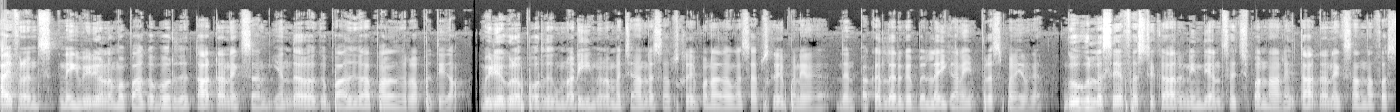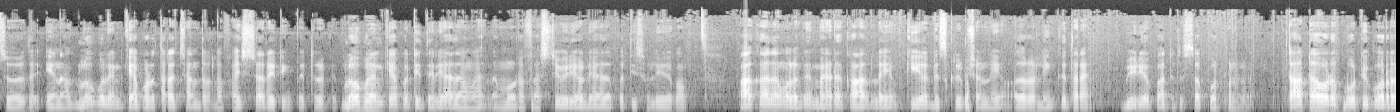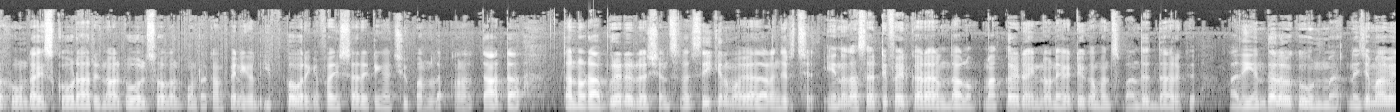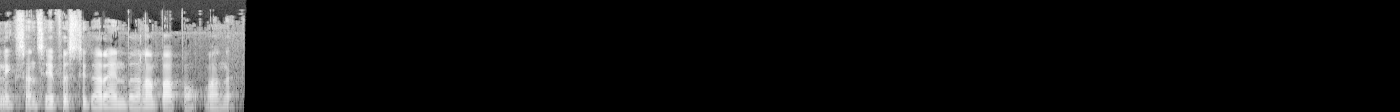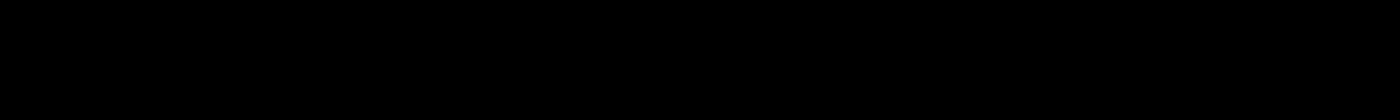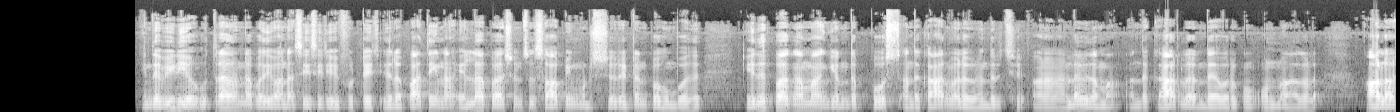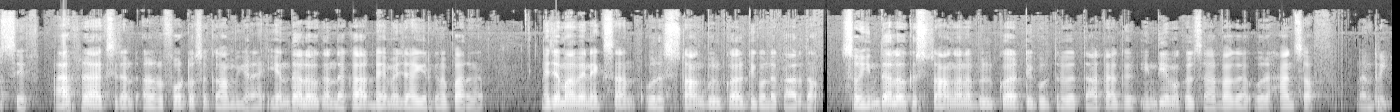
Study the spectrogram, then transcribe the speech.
Hi friends இன்னைக்கு வீடியோவில் நம்ம பார்க்க போகிறது டாடா நெக்ஸான் எந்த அளவுக்கு பாதுகாப்பானதுங்கிற பற்றி தான் வீடியோக்குள்ளே போகிறதுக்கு முன்னாடி இன்னும் நம்ம சேனலை சப்ஸ்கிரைப் பண்ணாதவங்க சப்ஸ்கிரைப் பண்ணிடுங்க தென் பக்கத்தில் இருக்க பெல் ஐக்கானையும் ப்ரெஸ் பண்ணிடுங்க கூகுளில் சேஃபஸ்ட் கார் இன் இந்தியான்னு சர்ச் பண்ணாலே டாடா நெக்ஸான் தான் ஃபஸ்ட்டு வருது. ஏன்னா குளோபல் என்கேப்போட தரச்சான்றதில் ஃபைவ் ஸ்டார் ரேட்டிங் பெற்றிருக்கு. குளோபல் என்கே பற்றி தெரியாதவங்க நம்மளோட ஃபஸ்ட் வீடியோலேயே அதை பற்றி சொல்லியிருக்கோம். பார்க்காதவங்களுக்கு மேடை கார்லேயும் கீழே டிஸ்கிரிப்ஷன்லையும் அதோட லிங்க் தரேன். வீடியோ பார்த்துட்டு சப்போர்ட் பண்ணுங்கள் டாட்டாவோட போட்டி போடுற ஹூண்டாய் ஸ்கோடா ரினால்ட் ஓல்சோகன் போன்ற கம்பெனிகள் இப்போ வரைக்கும் ஃபைவ் ஸ்டார் ரேட்டிங் அச்சீவ் பண்ணல. ஆனால் டாட்டா தன்னோட அப்கிரேடட் வெர்ஷன்ஸில் சீக்கிரமாகவே அது அடைஞ்சிருச்சு. என்னதான் சர்டிஃபைட் காராக இருந்தாலும் மக்களிடம் இன்னும் நெகட்டிவ் கமெண்ட்ஸ் வந்துட்டு தான் இருக்குது அது எந்த அளவுக்கு உண்மை? நிஜமாவே நெக்ஸான் சேஃபஸ்ட் காரா என்பதெல்லாம் பார்ப்போம். வாங்க. இந்த வீடியோ உத்தராகண்டா பதிவான சிசிடிவி ஃபுட்டேஜ் இதில் பார்த்தீங்கன்னா எல்லா பர்சன்ஸும் ஷாப்பிங் முடிச்சுட்டு ரிட்டர்ன் போகும்போது எதிர்பார்க்காம அங்கே இருந்த போஸ்ட் அந்த கார் மேலே விழுந்துருச்சு. ஆனால் நல்ல விதமாக அந்த காரில் இருந்த எவருக்கும் ஒன்றும் ஆகலை. All are safe after accident அதோட ஃபோட்டோஸும் காமிக்கிறேன். எந்த அளவுக்கு அந்த கார் டேமேஜ் ஆகியிருக்குன்னு பாருங்கள் நிஜமாவே நெக்ஸான் ஒரு ஸ்ட்ராங் பில் குவாலிட்டி கொண்ட கார் தான். ஸோ இந்த அளவுக்கு ஸ்ட்ராங்கான பில் குவாலிட்டி கொடுத்துருக்க டாட்டாக்கு இந்திய மக்கள் சார்பாக ஒரு ஹேண்ட்ஸ் ஆஃப் நன்றி.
